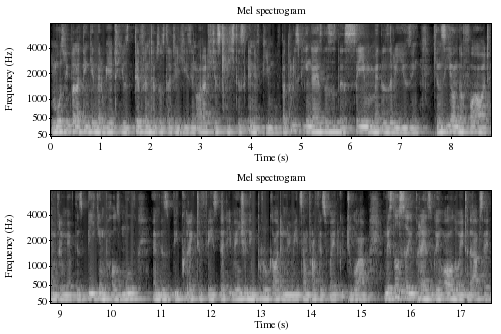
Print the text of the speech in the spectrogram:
Most people are thinking that we had to use different types of strategies in order to just catch this nfp move. But truly speaking guys this is the same methods that we're using. You can see on the four hour time frame we have this big impulse move and this big corrective phase that eventually broke out and we made some profits for it to go up. And we still see price going all the way to the upside.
